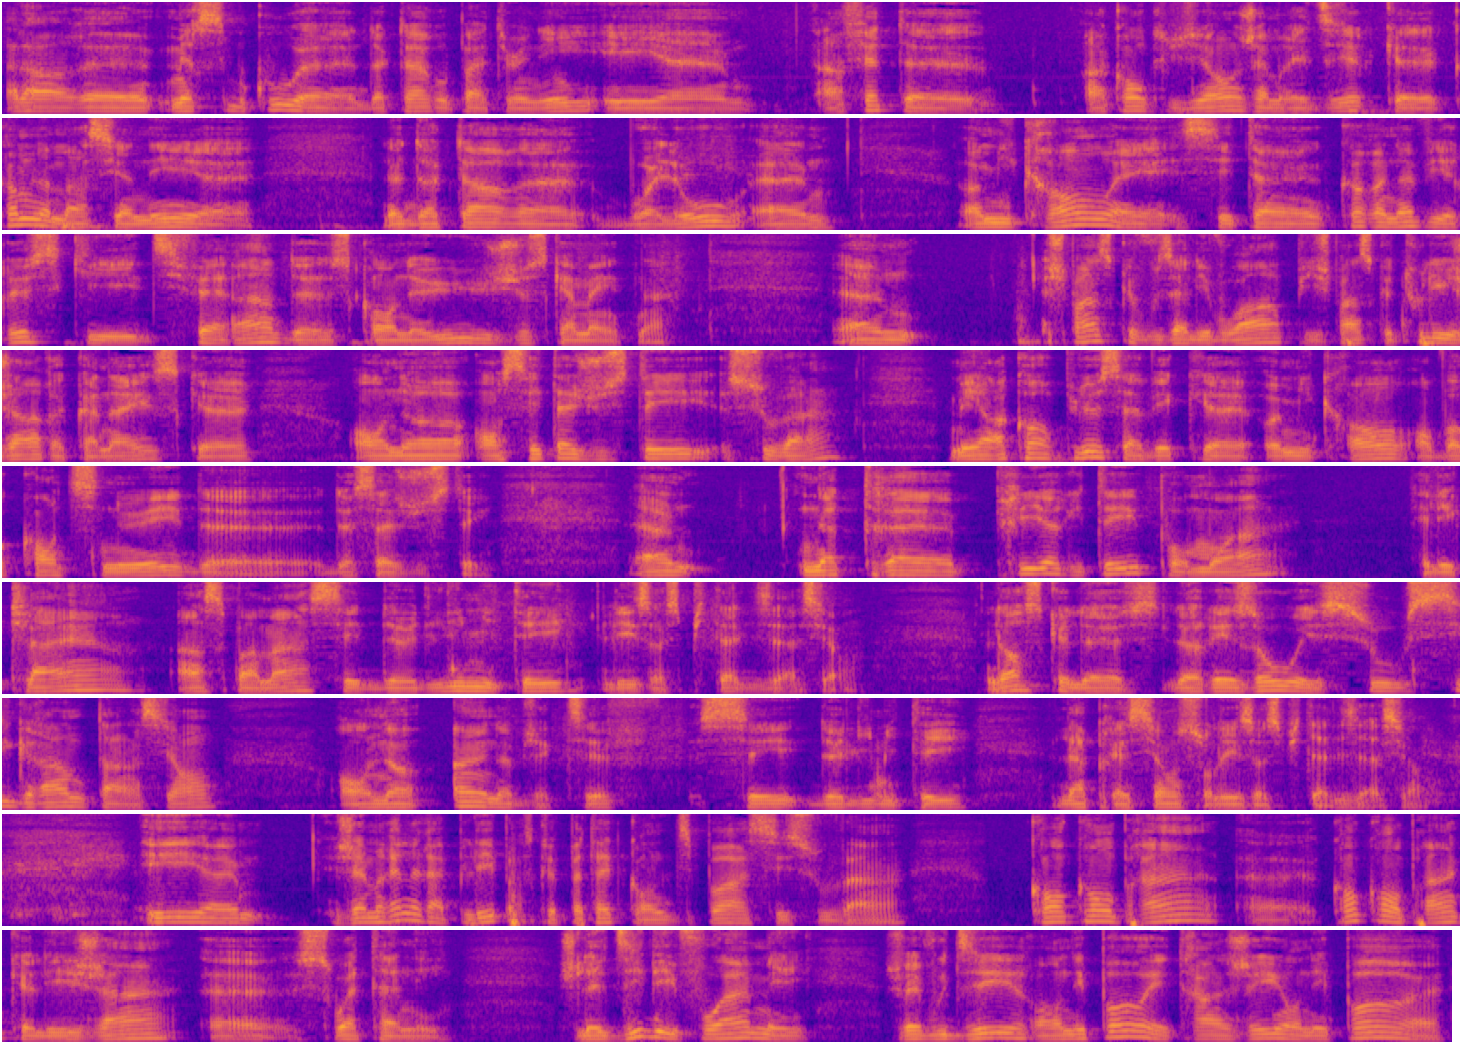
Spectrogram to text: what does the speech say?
Alors, euh, merci beaucoup, euh, docteur O'Patterney. Et euh, en fait, en conclusion, j'aimerais dire que, comme l'a mentionné le docteur Boileau, Omicron, c'est un coronavirus qui est différent de ce qu'on a eu jusqu'à maintenant. je pense que vous allez voir, puis je pense que tous les gens reconnaissent que on a, on s'est ajusté souvent. Mais encore plus avec euh, Omicron, on va continuer de, de s'ajuster. Euh, notre priorité pour moi, elle est claire en ce moment, c'est de limiter les hospitalisations. Lorsque le, le réseau est sous si grande tension, on a un objectif, c'est de limiter la pression sur les hospitalisations. Et euh, j'aimerais le rappeler parce que peut-être qu'on ne le dit pas assez souvent qu'on comprend, euh, qu'on comprend que les gens euh, soient tannés. Je le dis des fois, mais je vais vous dire, on n'est pas étranger, on n'est pas, euh,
